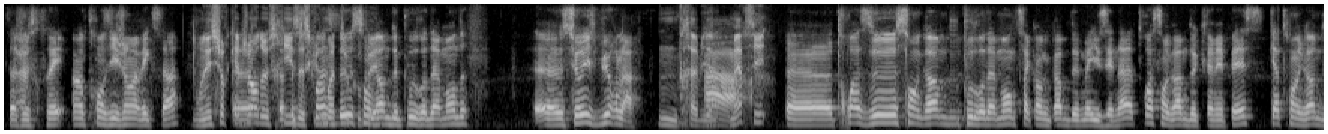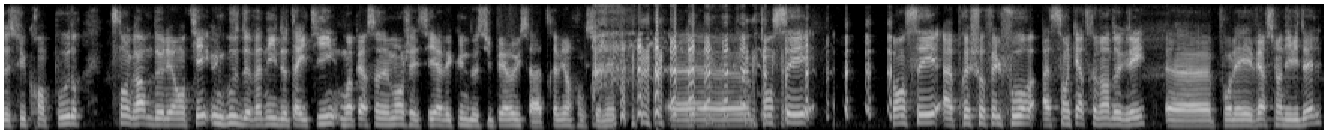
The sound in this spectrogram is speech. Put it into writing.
Ça, je Ah. serai intransigeant avec ça. On est sur quel Euh, genre de cerise? Excuse-moi de te 200 couper. grammes de poudre d'amande. Euh, cerise burla. Hmm, très bien. Ah. Merci. Euh, 3 œufs, 100 grammes de poudre d'amande, 50 grammes de maïzena, 300 grammes de crème épaisse, 80 grammes de sucre en poudre, 100 grammes de lait entier, une gousse de vanille de Tahiti. Moi, personnellement, j'ai essayé avec une de Super U, ça a très bien fonctionné. euh, pensez, pensez à préchauffer le four à 180 degrés euh, pour les versions individuelles.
